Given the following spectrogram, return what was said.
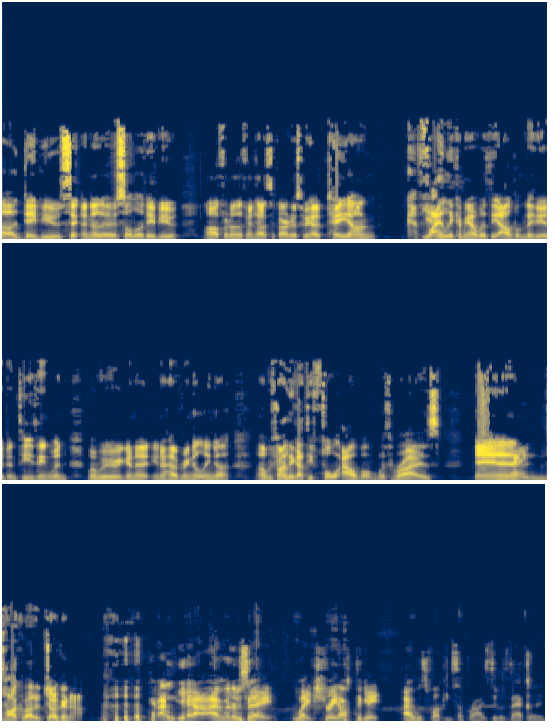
uh debut, another solo debut uh for another fantastic artist. We have Taeyang c- Yeah. finally coming out with the album that he had been teasing when when we were gonna you know have Ring a Linga. Uh, we finally got the full album with Rise, and, And- talk about a juggernaut. Can I? Yeah, I'm gonna say, like, straight off the gate, I was fucking surprised it was that good.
